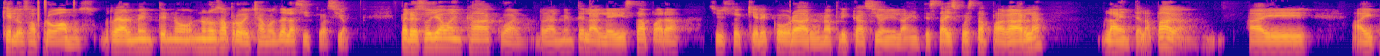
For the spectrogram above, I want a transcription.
que los aprobamos. Realmente no, no nos aprovechamos de la situación. Pero eso ya va en cada cual. Realmente la ley está para, si usted quiere cobrar una aplicación y la gente está dispuesta a pagarla, la gente la paga. Hay, hay,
